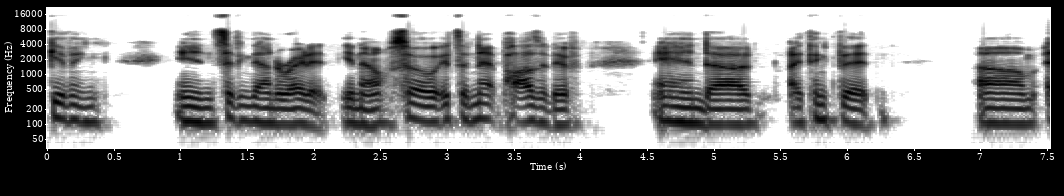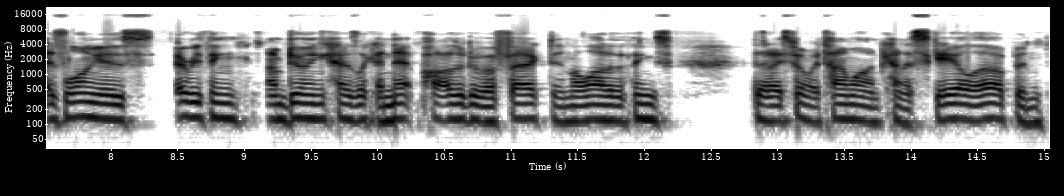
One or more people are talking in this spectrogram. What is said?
giving in sitting down to write it, you know. So it's a net positive. And uh, I think that um, as long as everything I'm doing has like a net positive effect and a lot of the things that I spend my time on kind of scale up and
